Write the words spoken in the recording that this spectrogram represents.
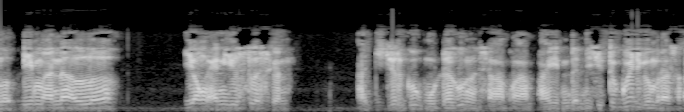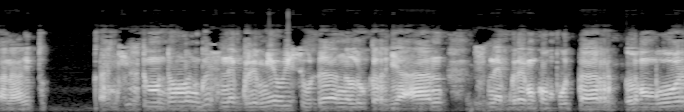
lo di mana lo young and useless kan. Anjir gue muda gue nggak bisa ngapa-ngapain dan di situ gue juga merasakan hal itu anjir teman-teman gue snapgramnya wisuda ngeluh kerjaan snapgram komputer lembur.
